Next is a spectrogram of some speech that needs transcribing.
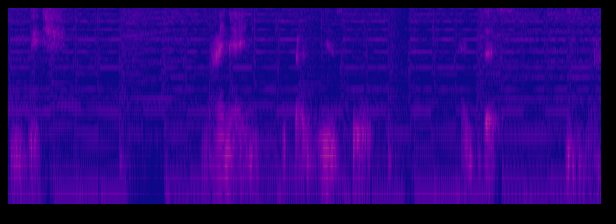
you wish. My name is Aziz Gool, and this is my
